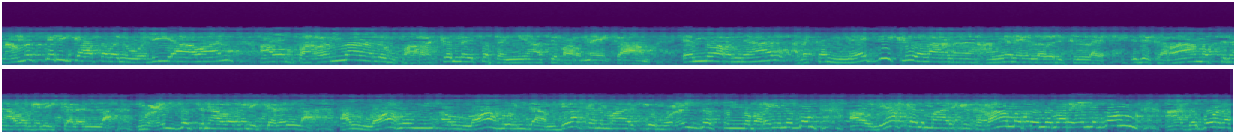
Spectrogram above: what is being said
നമസ്കരിക്കാത്തവൻ വലിയാവാൻ അവൻ പറന്നാലും പറക്കുന്ന ഇപ്പൊ സന്യാസി പറഞ്ഞേക്കാം. എന്ന് പറഞ്ഞാൽ അതൊക്കെ മേജിക്കുകളാണ് അങ്ങനെയുള്ളവർക്കുള്ള ഇത് കറാമത്തിന് അവഗണിക്കലല്ല മുഴുദ്ധത്തിനെ അവഗണിക്കലല്ല. അള്ളാഹു അള്ളാഹുവിന്റെ അമ്പ്യാക്കന്മാർക്ക് മുഴുദ്ധത്ത് എന്ന് പറയുന്നതും ഔലിയാക്കന്മാർക്ക് കറാമത്ത് എന്ന് പറയുന്നതും അതുപോലെ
